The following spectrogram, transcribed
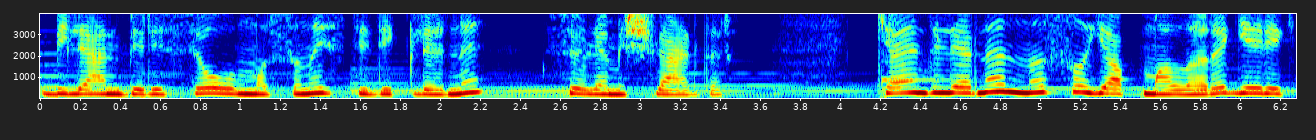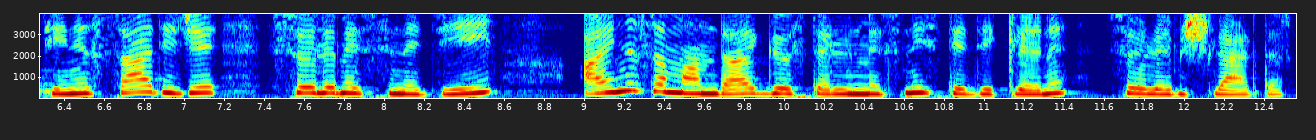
bilen birisi olmasını istediklerini söylemişlerdir. Kendilerine nasıl yapmaları gerektiğini sadece söylemesini değil, aynı zamanda gösterilmesini istediklerini söylemişlerdir.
